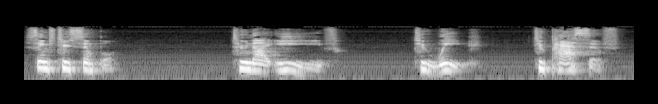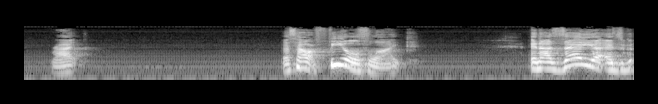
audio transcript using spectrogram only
seems too simple, too naive, too weak, too passive, right? That's how it feels like. And Isaiah, as, uh,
